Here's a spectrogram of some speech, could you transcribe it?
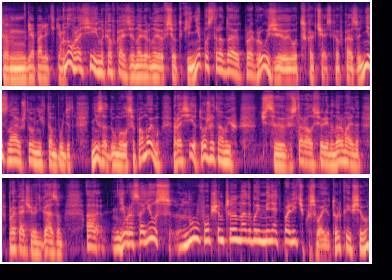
эм, геополитики. Ну, в России и на Кавказе, наверное, все-таки не пострадают. Про Грузию, вот как часть Кавказа, не знаю, что у них там будет. Не задумывался. По-моему, Россия тоже там их старалась все время нормально прокачивать газом. А Евросоюз, ну, в общем-то, надо бы им менять политику свою, только и всего.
